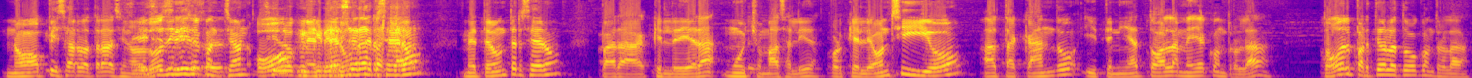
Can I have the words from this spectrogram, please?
no Pizarro atrás, sino Sí, los dos sí, de inicio o de sea, contención o lo que meter un tercero, meter un tercero para que le diera mucho más salida. Porque León siguió atacando y tenía toda la media controlada. Todo el partido la tuvo controlada.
